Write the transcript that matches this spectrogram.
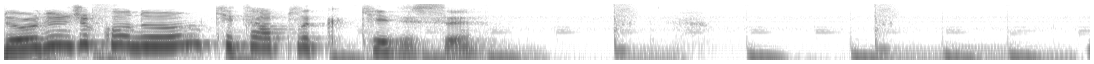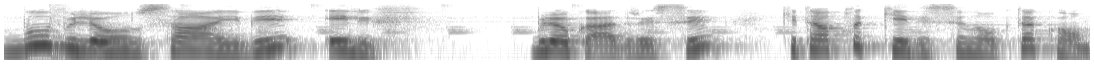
Dördüncü konuğum kitaplık kedisi. Bu bloğun sahibi Elif. Blog adresi kitaplıkkedisi.com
